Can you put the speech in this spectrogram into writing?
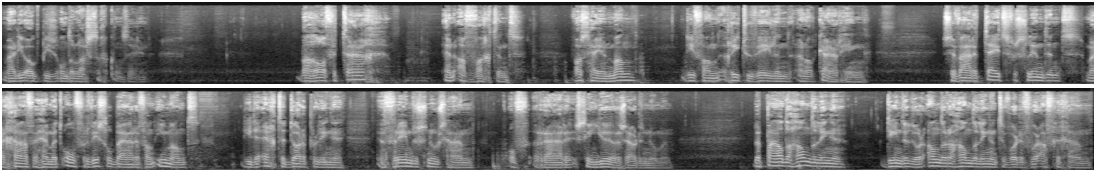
maar die ook bijzonder lastig kon zijn. Behalve traag en afwachtend was hij een man die van rituelen aan elkaar hing. Ze waren tijdsverslindend, maar gaven hem het onverwisselbare van iemand... die de echte dorpelingen een vreemde snoeshaan of rare seigneur zouden noemen. Bepaalde handelingen dienden door andere handelingen te worden voorafgegaan.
